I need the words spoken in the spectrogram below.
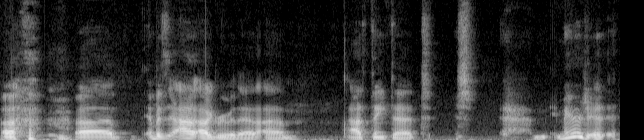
uh, uh, but I, I agree with that. Um, I think that it's, marriage. It,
